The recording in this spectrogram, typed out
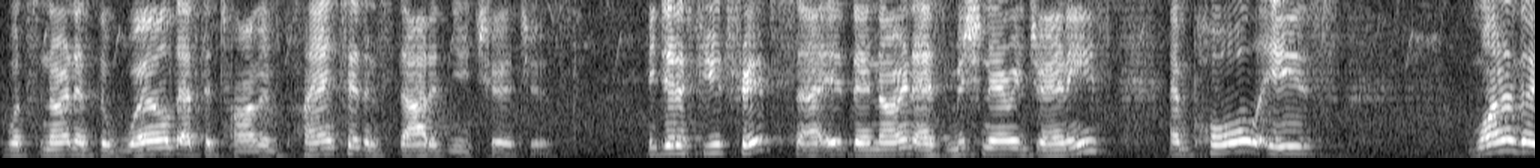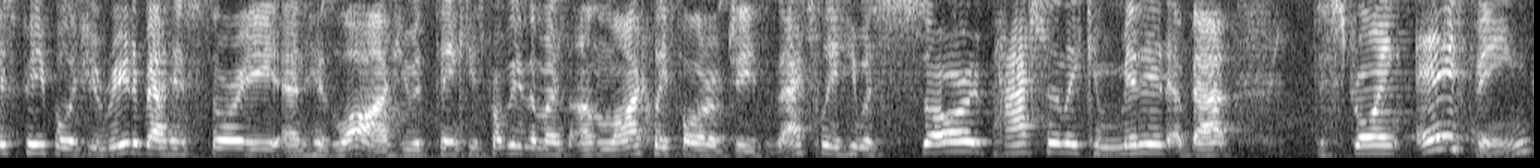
what's known as the world at the time and planted and started new churches. He did a few trips. Uh, they're known as missionary journeys, and Paul is one of those people. If you read about his story and his life, you would think he's probably the most unlikely follower of Jesus. Actually, he was so passionately committed about destroying anything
